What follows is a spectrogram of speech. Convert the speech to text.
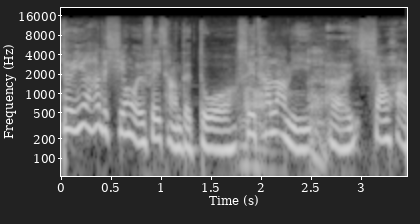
对，因为它的纤维非常的多，所以它让你呃消化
